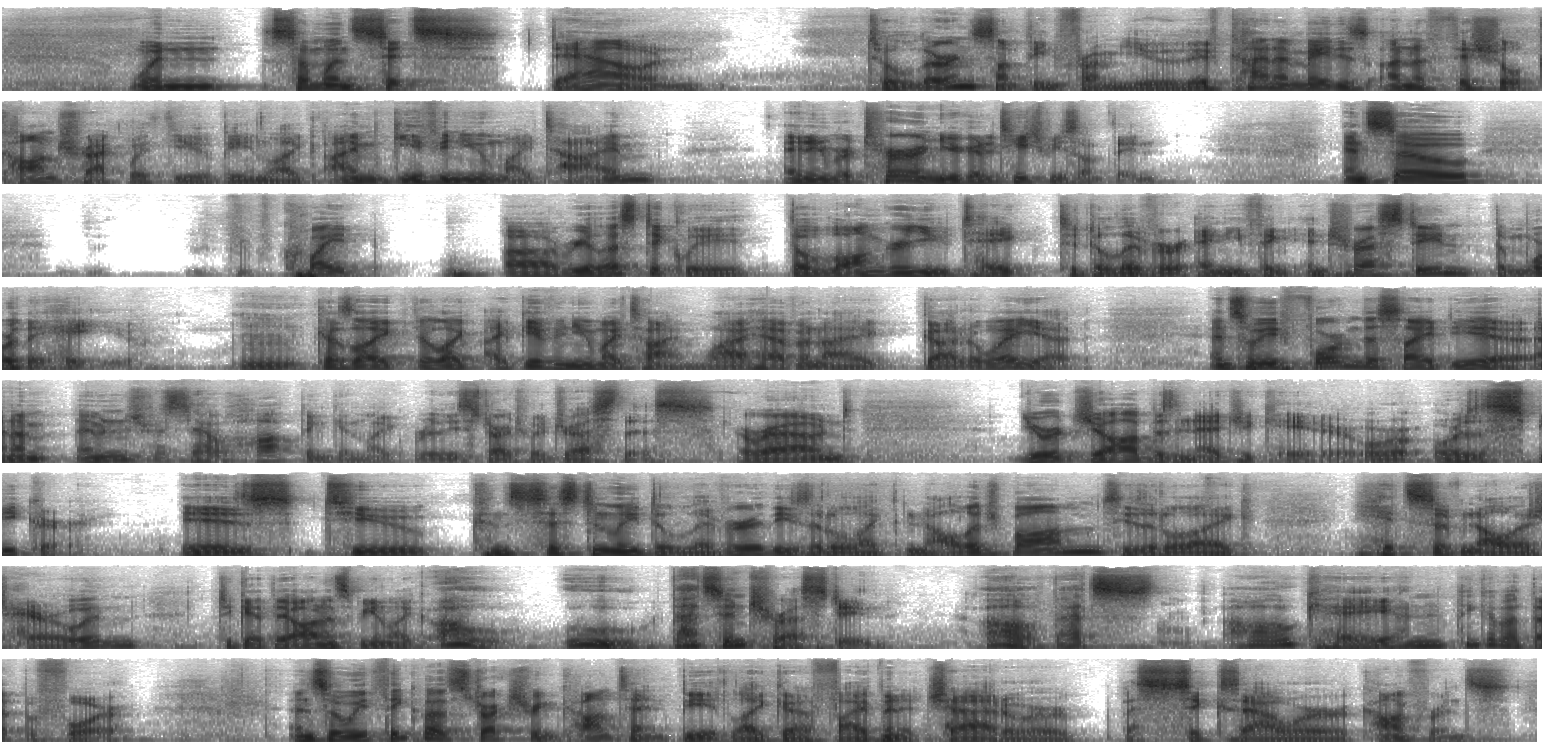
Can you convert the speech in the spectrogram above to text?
when someone sits down to learn something from you, they've kind of made this unofficial contract with you, being like, I'm giving you my time, and in return, you're going to teach me something. And so, quite uh, realistically, the longer you take to deliver anything interesting, the more they hate you. Because like they're like, I've given you my time. Why haven't I got it away yet? And so we formed this idea, and I'm, I'm interested how Hopin can like really start to address this around your job as an educator or, or as a speaker is to consistently deliver these little like knowledge bombs, these little like hits of knowledge heroin to get the audience being like, oh, ooh, that's interesting. Oh, that's oh, okay. I didn't think about that before. And so we think about structuring content, be it like a five minute chat or a six hour conference.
